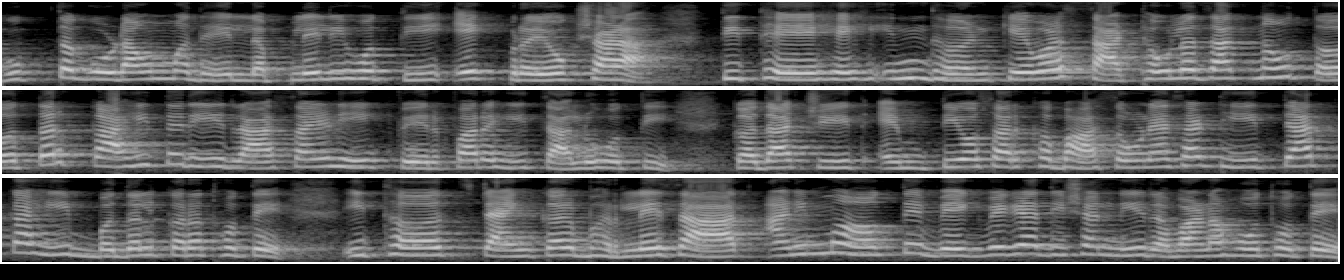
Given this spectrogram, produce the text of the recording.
गुप्त गोडाऊन मध्ये लपलेली होती एक प्रयोगशाळा. तिथे हे इंधन केवळ साठवलं जात नव्हतं तर काहीतरी रासायनिक फेरफारही चालू होती. कदाचित एम टी ओ सारखं भासवण्यासाठी त्यात काही बदल करत होते. इथंच टँकर भरले जात आणि मग ते वेगवेगळ्या दिशांनी रवाना होत होते.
